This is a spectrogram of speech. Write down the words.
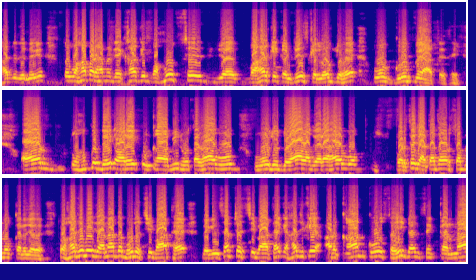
हज देने तो वहाँ पर हमने देखा कि बहुत से बाहर के कंट्रीज़ के लोग जो है, वो ग्रुप में आते थे। और तो हमको देख, और एक उनका अमीर होता था, वो वो जो दुआ वगैरह है, वो पढ़ते जाता था और सब लोग कर जाते तो हज में जाना तो बहुत अच्छी बात है, लेकिन सबसे अच्छी बात है कि हज के अरकान को सही ढंग से करना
